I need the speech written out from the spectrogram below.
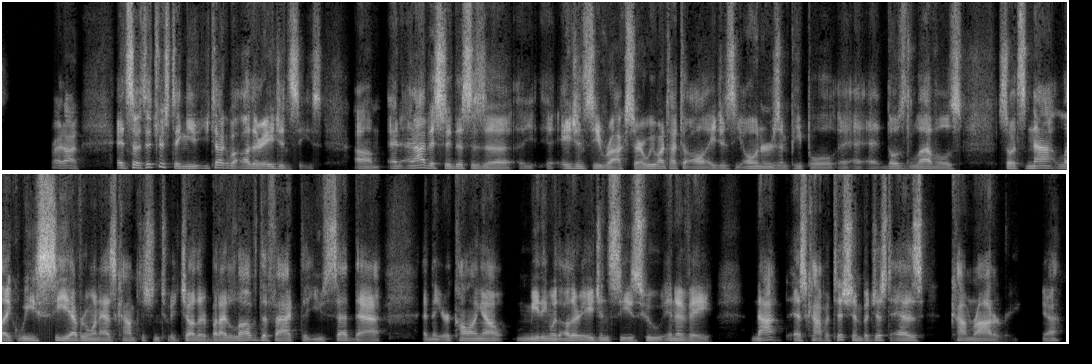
Right on. And so it's interesting. You, you talk about other agencies, um, and, and obviously this is a, a, agency rockstar. We want to talk to all agency owners and people at, at, those levels. So it's not like we see everyone as competition to each other. But I love the fact that you said that, and that you're calling out meeting with other agencies who innovate, not as competition, but just as camaraderie. Yeah.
